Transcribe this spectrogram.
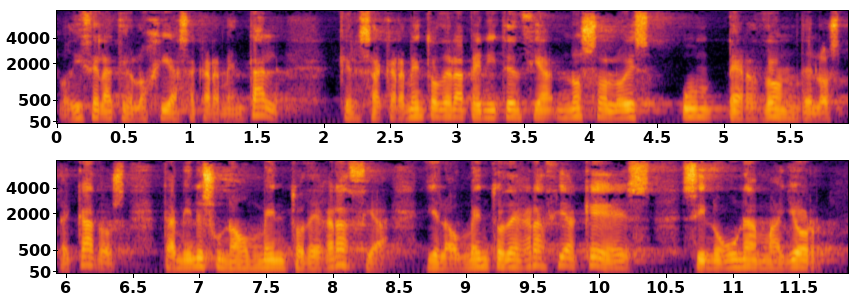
lo dice la teología sacramental, que el sacramento de la penitencia no solo es un perdón de los pecados, también es un aumento de gracia. Y el aumento de gracia, ¿qué es? Sino una mayor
